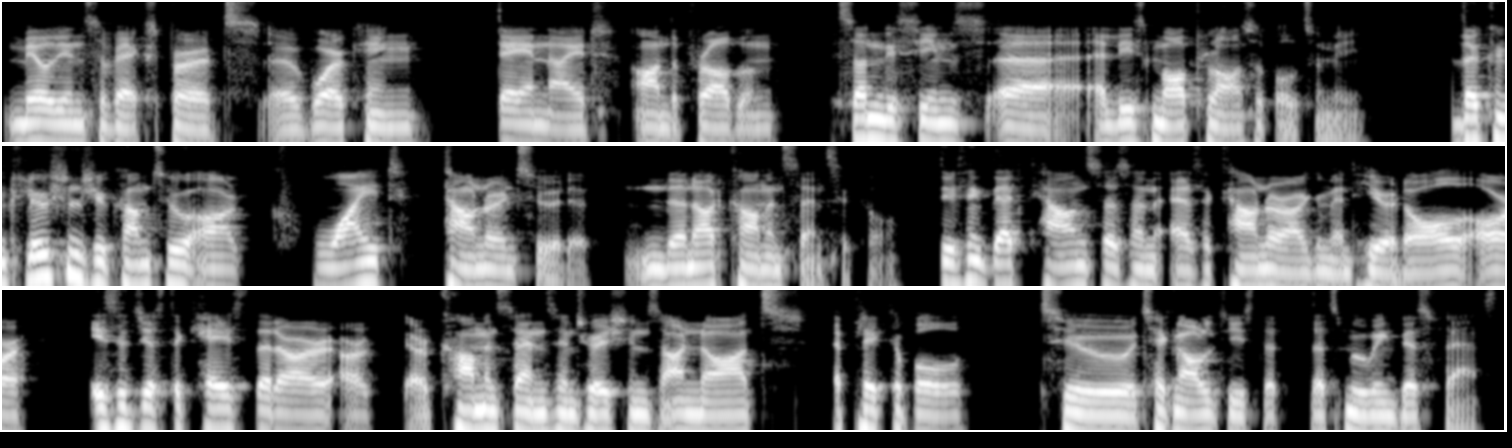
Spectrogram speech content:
millions of experts uh, working day and night on the problem, it suddenly seems uh, at least more plausible to me. The conclusions you come to are quite counterintuitive. They're not commonsensical. Do you think that counts as an as a counter argument here at all, or is it just a case that our, our, our common sense intuitions are not applicable to technologies that that's moving this fast?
